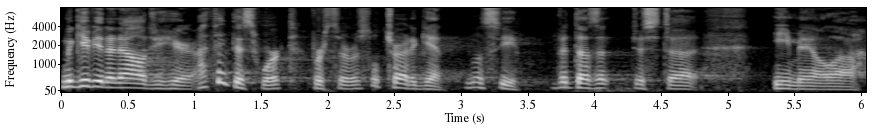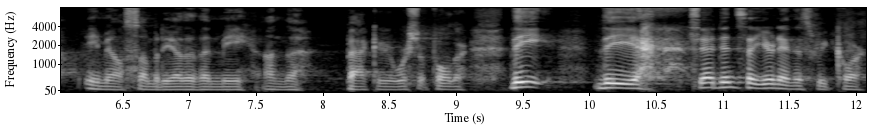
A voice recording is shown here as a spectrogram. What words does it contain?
Let me give you an analogy here. I think this worked for service. We'll try it again. Let's see. If it doesn't, just uh, email uh, email somebody other than me on the back of your worship folder. The, the, see, I didn't say your name this week, Core.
